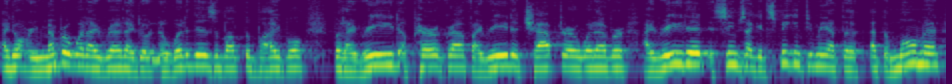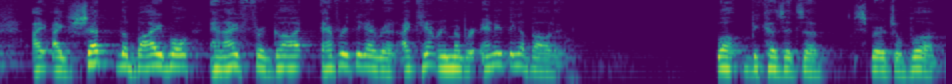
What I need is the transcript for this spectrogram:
I don't remember what I read. I don't know what it is about the Bible, but I read a paragraph, I read a chapter or whatever. I read it. It seems like it's speaking to me at the, at the moment. I, I shut the Bible and I forgot everything I read. I can't remember anything about it. Well, because it's a spiritual book.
